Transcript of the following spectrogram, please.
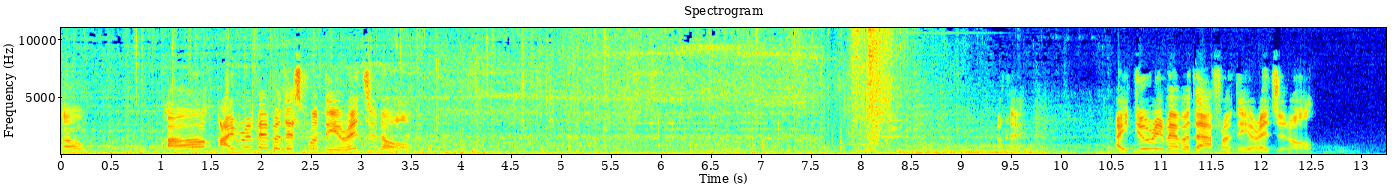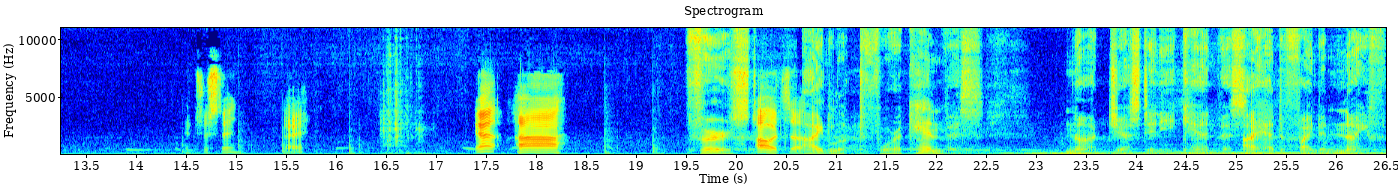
oh. Uh, I remember this from the original. Okay. I do remember that from the original. Interesting. Okay. Yeah, uh... First, oh, it's a... I looked for a canvas. Not just any canvas. I had to find a knife.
